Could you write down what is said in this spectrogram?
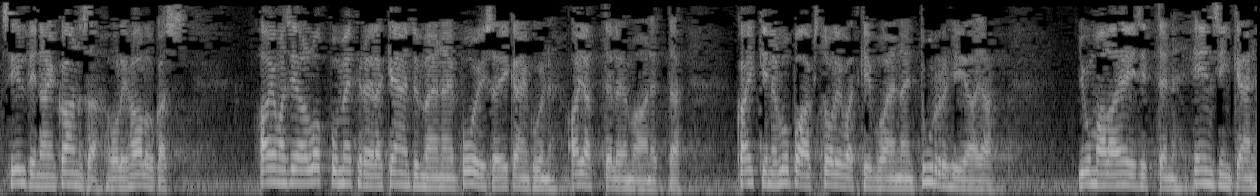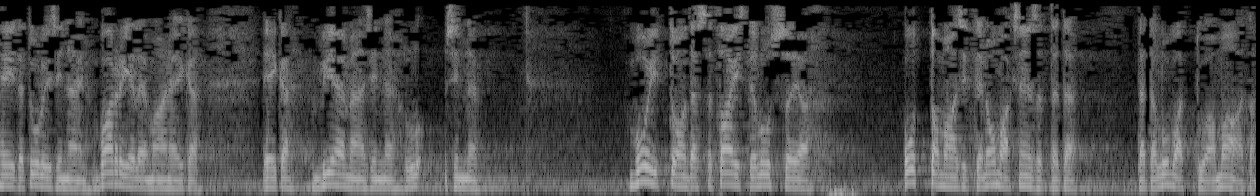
silti näin kansa oli halukas aivan siellä loppumetreillä kääntymään näin pois ja ikään kuin ajattelemaan, että kaikki ne lupaukset olivatkin vain näin turhia ja Jumala ei sitten ensinkään heitä tulisi näin varjelemaan eikä, eikä viemään sinne, sinne voittoon tässä taistelussa ja ottamaan sitten omaksensa tätä, tätä luvattua maata.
